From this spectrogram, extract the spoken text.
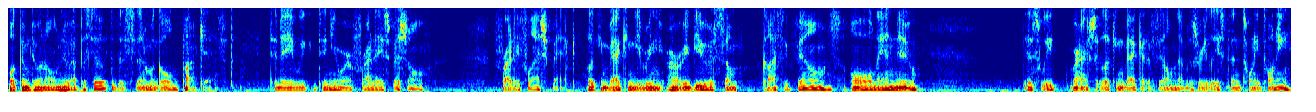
Welcome to an all new episode of the Cinema Gold Podcast. Today we continue our Friday special, Friday Flashback, looking back and giving our review of some classic films, old and new. This week we're actually looking back at a film that was released in 2020,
